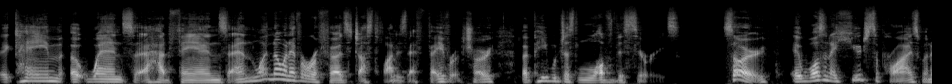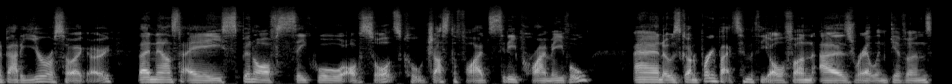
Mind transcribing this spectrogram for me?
It came, it went, it had fans, and like no one ever referred to Justified as their favorite show, but people just loved this series. So it wasn't a huge surprise when about a year or so ago they announced a spin-off sequel of sorts called Justified City Primeval, and it was going to bring back Timothy Olyphant as Raylan Givens,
